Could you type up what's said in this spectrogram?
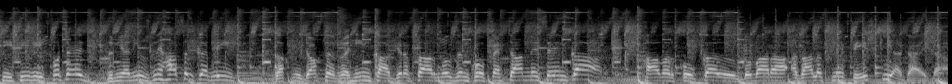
C T V footage Dunya News نے حاصل کر لی۔ زخمی ڈاکٹر رحیم کا گرفتار ملزم کو پہچاننے سے انکار۔ خاور کو کل دوبارہ عدالت میں پیش کیا جائے گا۔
